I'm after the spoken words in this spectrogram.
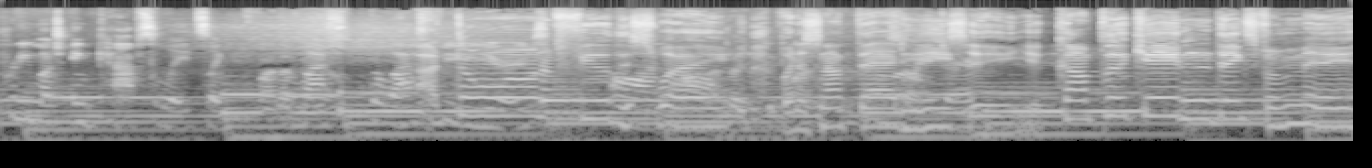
pretty much encapsulates like the last, the last I few don't years. wanna feel this oh, on- way, on- but it's not that easy. You're complicating things for me.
